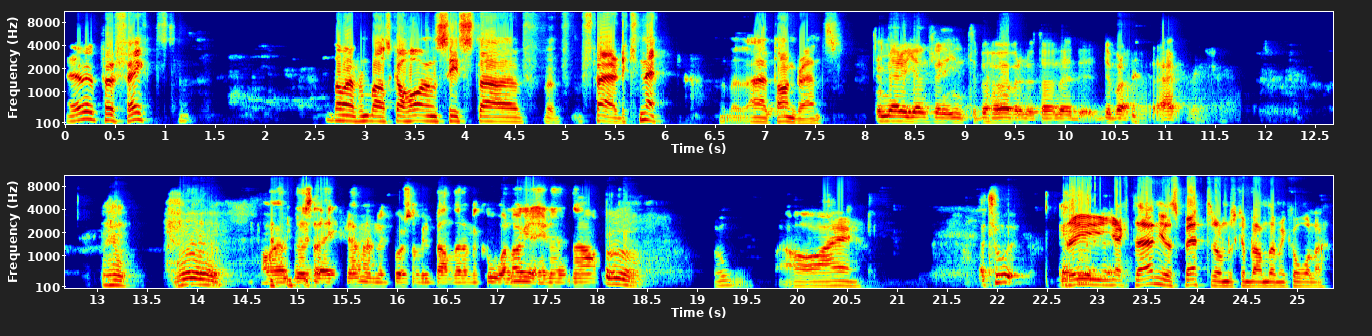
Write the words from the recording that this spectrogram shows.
Det är väl perfekt. De här som bara ska ha en sista färdknäpp. Äh, ta en Grants. När du egentligen inte behöver den utan det, det bara... Nej. Mm. Ja, jag blir så här äckliga människor som vill blanda det med cola och grejer. Det- Ja. Mm. Oh. Ja, nej. Jag tror... Det Jag är ju Jack Daniels bättre om du ska blanda med cola.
